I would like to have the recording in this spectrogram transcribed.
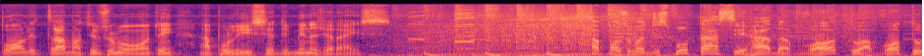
politraumatismo, informou ontem a polícia de Minas Gerais. Após uma disputa acirrada voto a voto,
